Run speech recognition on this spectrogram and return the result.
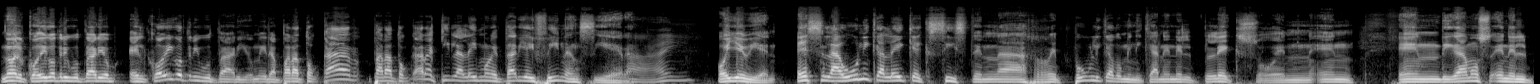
No, el código tributario, el código tributario, mira, para tocar, para tocar aquí la ley monetaria y financiera. Ay. Oye bien, es la única ley que existe en la República Dominicana, en el plexo, en, en, en, digamos, en el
